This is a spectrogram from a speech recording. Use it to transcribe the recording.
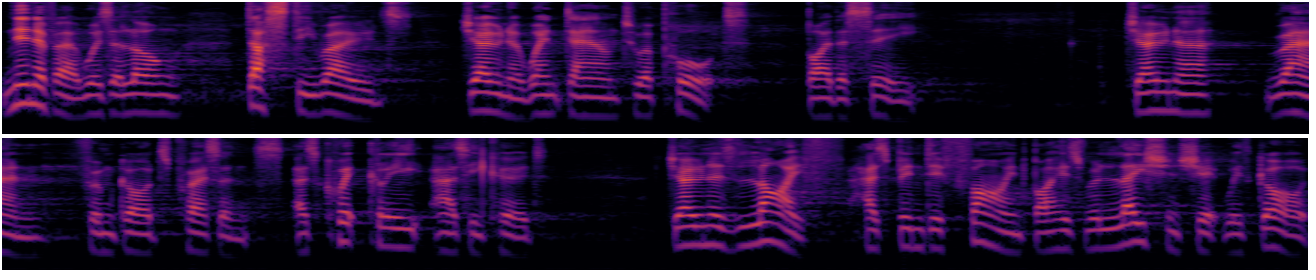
Nineveh was along dusty roads. Jonah went down to a port by the sea. Jonah ran from God's presence as quickly as he could. Jonah's life has been defined by his relationship with God,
